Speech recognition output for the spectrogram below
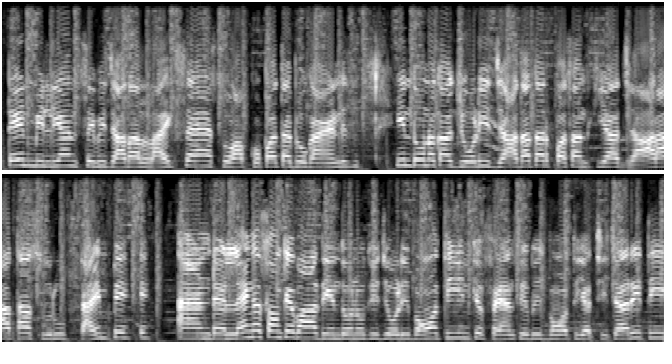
10 मिलियन से भी ज़्यादा लाइक्स है तो आपको पता भी होगा एंड इन दोनों का जोड़ी ज़्यादातर पसंद किया जा रहा था शुरू टाइम पे। एंड लहंगा सॉन्ग के बाद इन दोनों की जोड़ी बहुत ही, इनके फैंस के बीच बहुत ही अच्छी चल रही थी।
